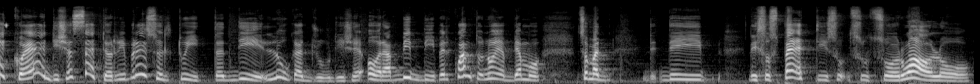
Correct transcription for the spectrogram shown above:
ecco, è 17. Ho ripreso il tweet di Luca Giudice. Ora, BB, per quanto noi abbiamo insomma de- dei, dei sospetti su- sul suo ruolo,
